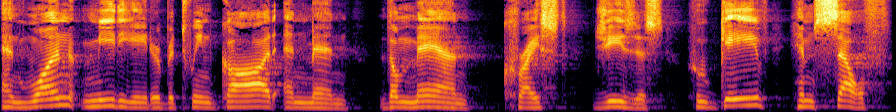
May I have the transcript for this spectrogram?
and one mediator between God and men, the man Christ Jesus, who gave himself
